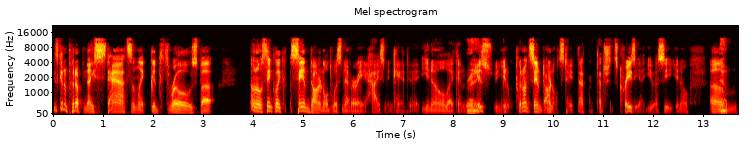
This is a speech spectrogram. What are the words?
he's gonna put up nice stats and like good throws but I don't know. Think like Sam Darnold was never a Heisman candidate, you know, like, and right. his, you know, put on Sam Darnold's tape. That, that shit's crazy at USC, you know? Um,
